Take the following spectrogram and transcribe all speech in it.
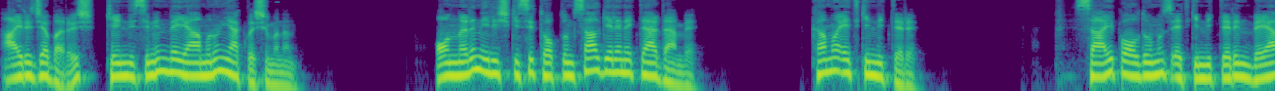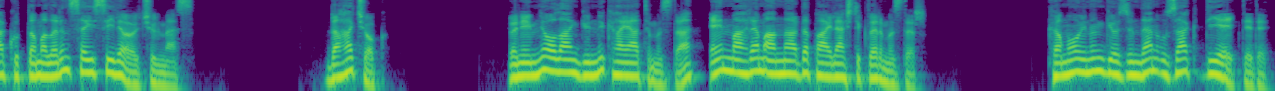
Ayrıca Barış, kendisinin ve Yağmur'un yaklaşımının. Onların ilişkisi toplumsal geleneklerden ve kamu etkinlikleri sahip olduğumuz etkinliklerin veya kutlamaların sayısıyla ölçülmez. Daha çok, önemli olan günlük hayatımızda, en mahrem anlarda paylaştıklarımızdır. Kamuoyunun gözünden uzak diye ekledi.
